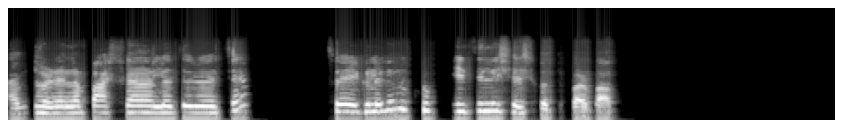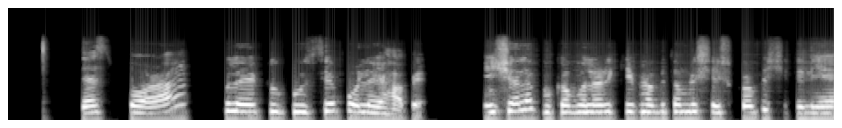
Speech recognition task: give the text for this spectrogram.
আমি ধরে নিলাম পাঁচশো অ্যানালজি রয়েছে। তো এগুলো কিন্তু খুব ইজিলি শেষ করতে পারবা জাস্ট পড়া গুলো একটু গুছিয়ে পড়লেই হবে। ইনশাল্লাহ ভোকাবুলারি কীভাবে তোমরা শেষ করবে সেটা নিয়ে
